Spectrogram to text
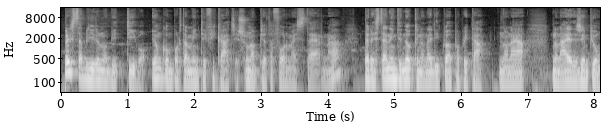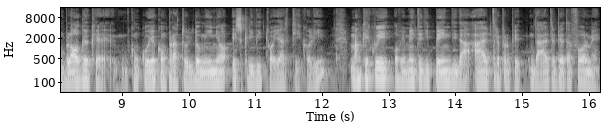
per stabilire un obiettivo e un comportamento efficace su una piattaforma esterna, per esterna intendo che non è di tua proprietà, non, è, non hai ad esempio un blog che, con cui hai comprato il dominio e scrivi i tuoi articoli, ma anche qui ovviamente dipendi da altre, da altre piattaforme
